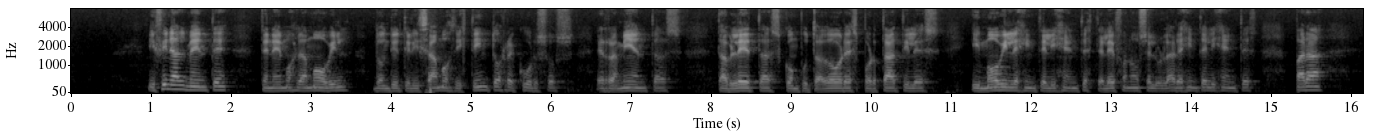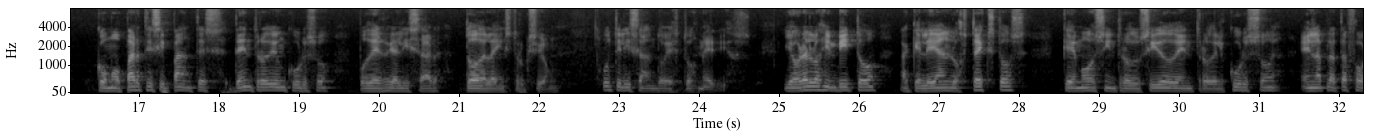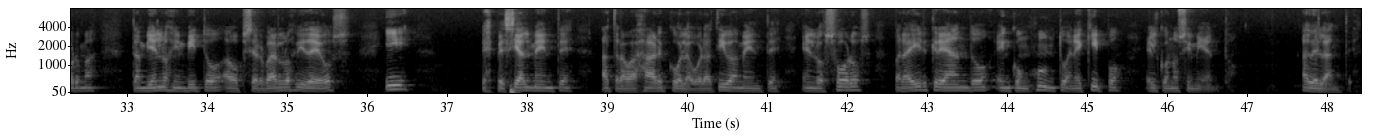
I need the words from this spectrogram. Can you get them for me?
Y finalmente tenemos la móvil, donde utilizamos distintos recursos, herramientas, tabletas, computadores portátiles y móviles inteligentes, teléfonos celulares inteligentes, para, como participantes dentro de un curso, poder realizar toda la instrucción utilizando estos medios. Y ahora los invito a que lean los textos que hemos introducido dentro del curso en la plataforma. También los invito a observar los videos y especialmente a trabajar colaborativamente en los foros para ir creando en conjunto, en equipo, el conocimiento. Adelante.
